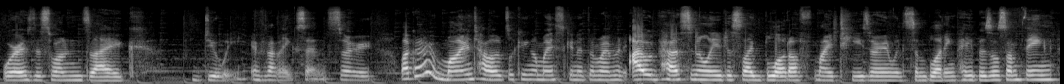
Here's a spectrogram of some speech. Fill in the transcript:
Whereas this one's like dewy, if that makes sense. So like I don't mind how it's looking on my skin at the moment. I would personally just like blot off my T-zone with some blotting papers or something.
